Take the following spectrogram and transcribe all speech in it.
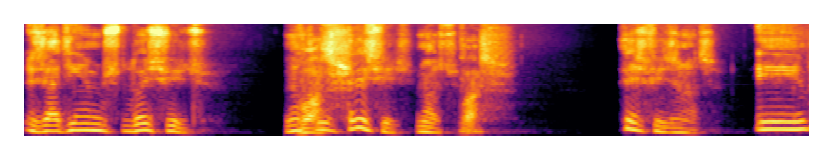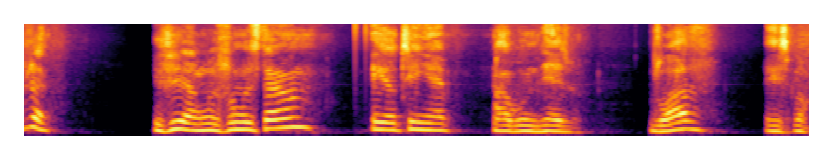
Já tínhamos dois filhos. Não Vossos? Filhos, três filhos nossos. Vossos. Três filhos nossos. E pronto. E fizeram uma fundação, eu tinha algum dinheiro do lado, e disse: Bom,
